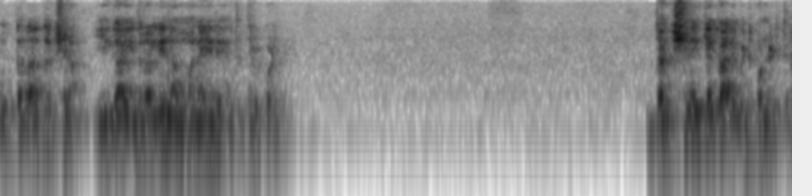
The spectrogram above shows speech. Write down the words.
ಉತ್ತರ, ದಕ್ಷಿಣ. ಈಗ ಇದರಲ್ಲಿ ನಮ್ಮ ಮನೆ ಇದೆ ಅಂತ ತಿಳ್ಕೊಳ್ಳಿ. ದಕ್ಷಿಣಕ್ಕೆ ಖಾಲಿ ಬಿಟ್ಕೊಂಡಿರ್ತೀರ.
